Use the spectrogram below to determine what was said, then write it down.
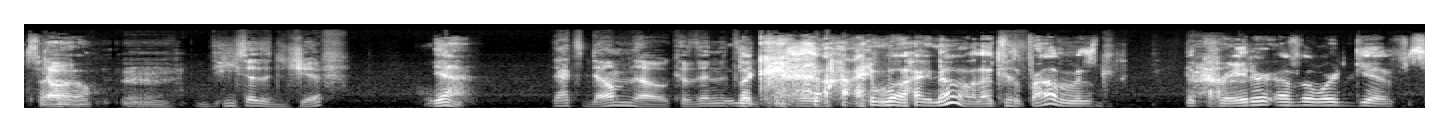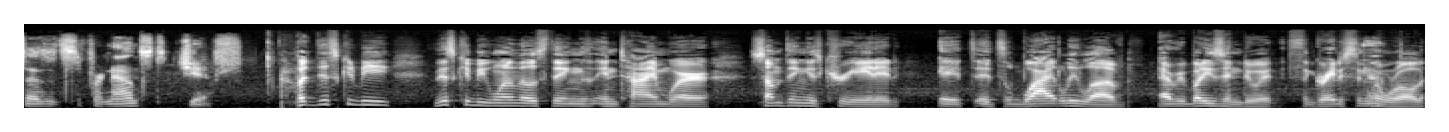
So Oh. Mm, he says it's GIF. yeah, That's dumb though, because then it's the, like people, I, well, I know that's the problem is the creator of the word GIF says it's pronounced GIF. But this could be this could be one of those things in time where something is created, it's it's widely loved, everybody's into it, it's the greatest thing in the world,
